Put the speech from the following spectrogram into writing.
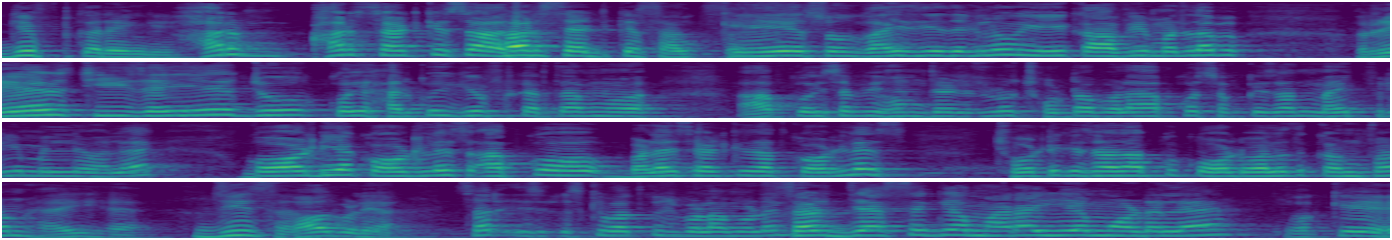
गिफ्ट करेंगे। हर हर सेट के साथ? हर सेट के साथ। ओके सो गाइस ये देख लो ये काफ़ी मतलब रेयर चीज़ है ये जो कोई हर कोई गिफ्ट करता है। आप कोई सा भी होम थिएटर लो छोटा बड़ा आपको सबके साथ माइक फ्री मिलने वाला है। कॉर्ड या कॉर्डलेस आपको बड़े सेट के साथ कॉर्डलेस छोटे के साथ आपको कॉर्ड वाला तो कंफर्म है ही है। जी सर। बहुत बढ़िया। सर इस, इसके बाद कुछ बड़ा मॉडल सर जैसे कि हमारा ये मॉडल है। ओके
